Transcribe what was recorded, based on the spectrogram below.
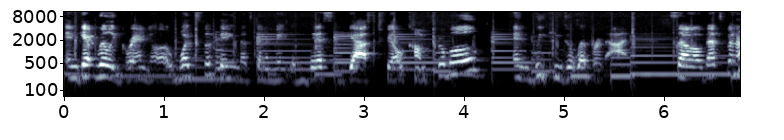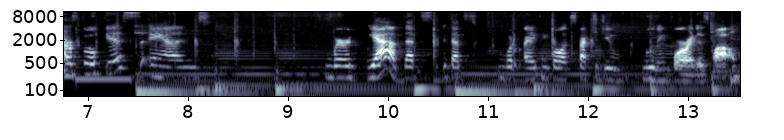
and get really granular. What's the thing that's going to make this guest feel comfortable? And we can deliver that. So that's been our focus, and we're yeah, that's that's what I think we'll expect to do moving forward as well.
